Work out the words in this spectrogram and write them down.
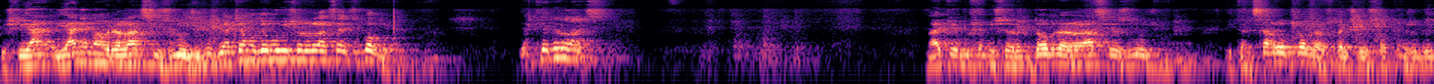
Jeśli ja, ja nie mam relacji z ludźmi, to jak ja mogę mówić o relacjach z Bogiem? Jakie relacje? Najpierw muszę mieć dobre relacje z ludźmi. I ten cały program, słuchajcie, jest o tym, żeby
